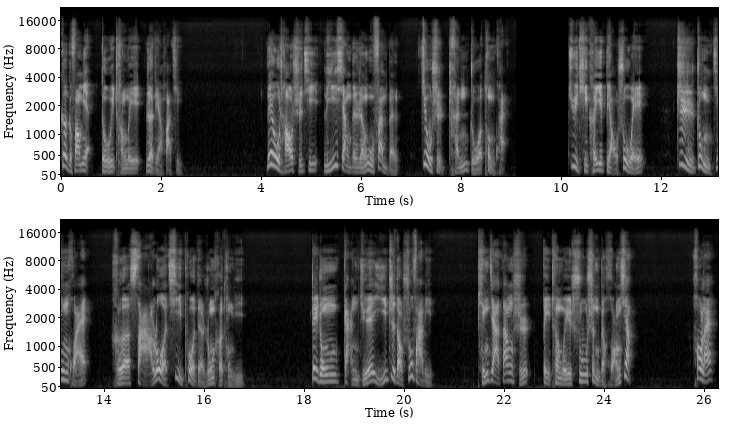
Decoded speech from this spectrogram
各个方面都会成为热点话题。六朝时期理想的人物范本就是沉着痛快，具体可以表述为至重襟怀和洒落气魄的融合统一。这种感觉移植到书法里，评价当时。被称为书圣的黄象，后来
